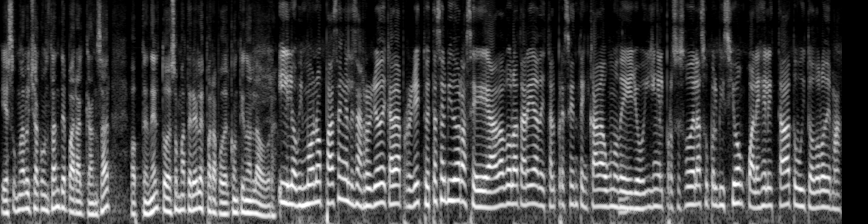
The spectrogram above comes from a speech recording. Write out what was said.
y es una lucha constante para alcanzar, obtener todos esos materiales para poder continuar la obra. Y lo mismo nos pasa en el desarrollo de cada proyecto. Esta servidora se ha dado la tarea de estar presente en cada uno de ellos y en el proceso de la supervisión, cuál es el estatus y todo lo demás.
